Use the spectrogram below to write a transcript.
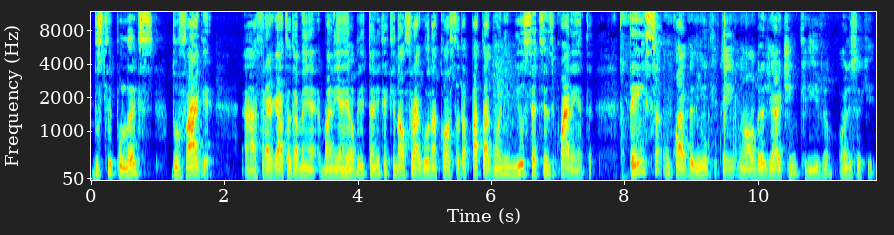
dos tripulantes do Wagner, a fragata da Marinha Real Britânica que naufragou na costa da Patagônia em 1740. Pensa um quadrinho que tem uma obra de arte incrível. Olha isso aqui.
